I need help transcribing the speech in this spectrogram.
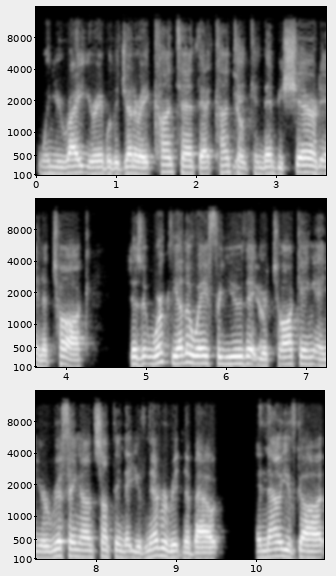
when you write, you're able to generate content. That content yep. can then be shared in a talk. Does it work the other way for you that yep. you're talking and you're riffing on something that you've never written about, and now you've got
